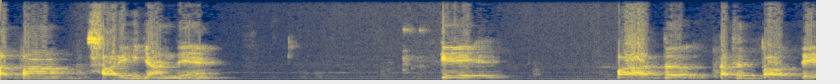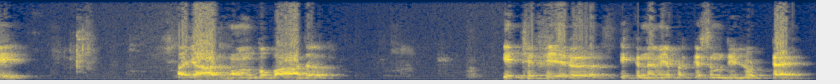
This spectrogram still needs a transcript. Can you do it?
ਆਪਾਂ ਸਾਰੇ ਹੀ ਜਾਣਦੇ ਹਾਂ ਕਿ ਭਾਰਤ ਕਥਿਤ ਤੌਰ ਤੇ ਆਜ਼ਾਦ ਹੋਣ ਤੋਂ ਬਾਅਦ ਇੱਥੇ ਫਿਰ ਇੱਕ ਨਵੇਂ ਪਰ ਕਿਸਮ ਦੀ ਲੁੱਟ ਹੈ।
